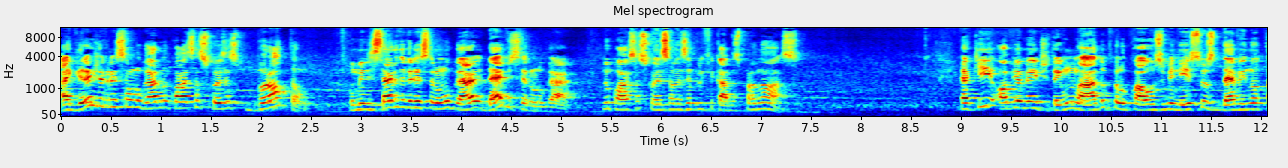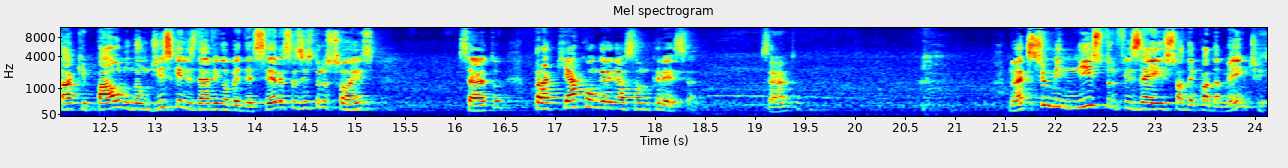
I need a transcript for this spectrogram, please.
A igreja deveria ser um lugar no qual essas coisas brotam. O ministério deveria ser um lugar, e deve ser um lugar, no qual essas coisas são exemplificadas para nós. E aqui, obviamente, tem um lado pelo qual os ministros devem notar que Paulo não diz que eles devem obedecer essas instruções certo? Para que a congregação cresça, certo? Não é que se o ministro fizer isso adequadamente,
